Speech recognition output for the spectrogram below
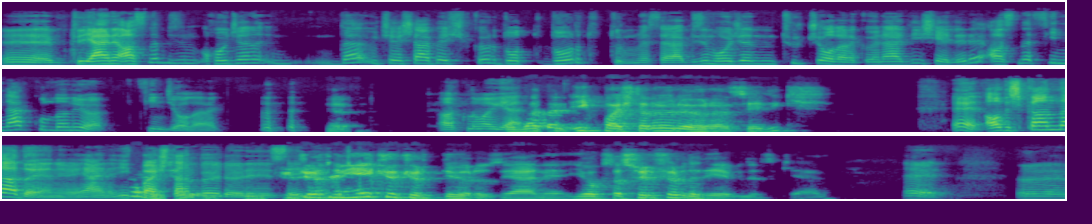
Ee, yani aslında bizim hocanın da 3 aşağı 5 yukarı do- doğru tuttur. Mesela bizim hocanın Türkçe olarak önerdiği şeyleri aslında Finler kullanıyor Fince olarak. evet. Aklıma geldi. Zaten ilk baştan öyle öğrenseydik. Evet alışkanlığa dayanıyor. Yani ilk evet, baştan böyle öğrenilseydik. Kükürtü niye kükürt diyoruz yani. Yoksa sülfür de diyebilirdik yani. Evet. Ee,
